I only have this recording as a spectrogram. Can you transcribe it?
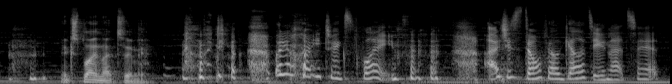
Explain that to me. what, do you, what do you want me to explain? I just don't feel guilty, and that's it.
